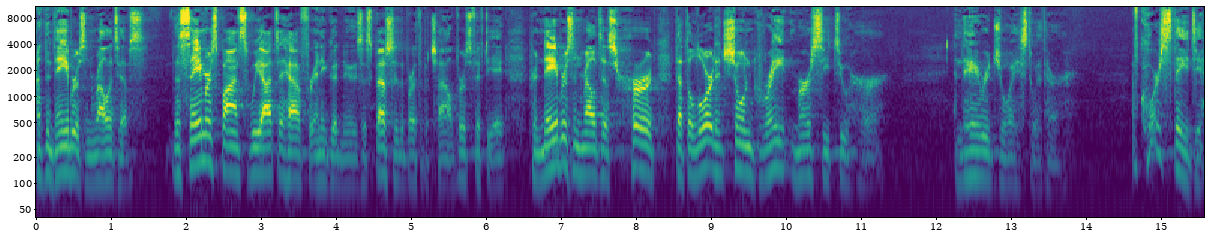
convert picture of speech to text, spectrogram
of the neighbors and relatives? The same response we ought to have for any good news, especially the birth of a child. Verse 58 Her neighbors and relatives heard that the Lord had shown great mercy to her, and they rejoiced with her. Of course they did.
